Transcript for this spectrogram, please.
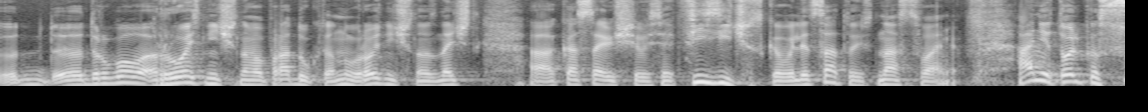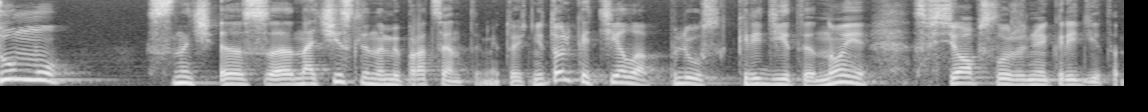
э, другого розничного продукта. Ну, розничного, значит, э, касающегося физического лица, то есть нас с вами. А не только сумму с, нач- э, с начисленными процентами. То есть не только тело плюс кредиты, но и все обслуживание кредита.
